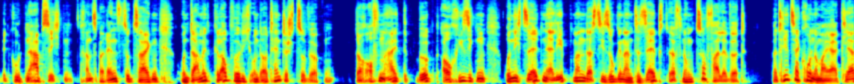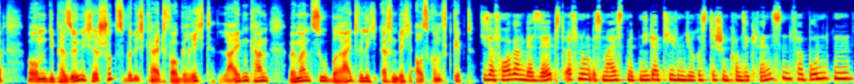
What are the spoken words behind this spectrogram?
Mit guten Absichten, Transparenz zu zeigen und damit glaubwürdig und authentisch zu wirken. Doch Offenheit birgt auch Risiken und nicht selten erlebt man, dass die sogenannte Selbstöffnung zur Falle wird. Patricia Kronemeyer erklärt, warum die persönliche Schutzwürdigkeit vor Gericht leiden kann, wenn man zu bereitwillig öffentlich Auskunft gibt. Dieser Vorgang der Selbstöffnung ist meist mit negativen juristischen Konsequenzen verbunden.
